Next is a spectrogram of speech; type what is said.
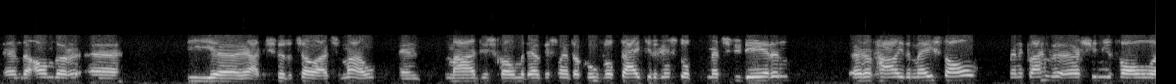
En de ander eh, die, eh, ja, die schudt het zo uit zijn mouw. En, maar het is gewoon met elk instrument ook hoeveel tijd je erin stopt met studeren. Dat haal je er meestal. Met een klein, als je in ieder geval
